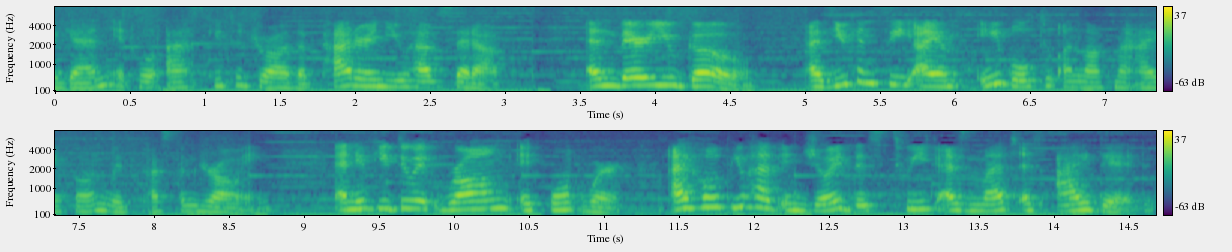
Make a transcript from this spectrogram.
again, it will ask you to draw the pattern you have set up. And there you go! As you can see, I am able to unlock my iPhone with custom drawing and if you do it wrong, it won't work. I hope you have enjoyed this tweak as much as I did.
